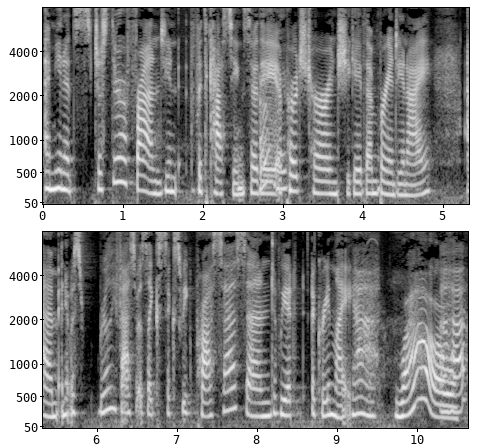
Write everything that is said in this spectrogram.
I mean, it's just through a friend you know, with casting. So they Okay. approached her and she gave them Brandi and I. Um, and it was really fast. It was like six week process and we had a green light. Yeah. Wow. Uh-huh.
